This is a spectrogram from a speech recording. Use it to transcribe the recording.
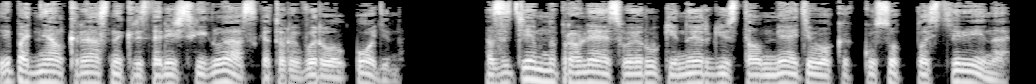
и поднял красный кристаллический глаз, который вырвал Один. А затем, направляя свои руки энергию, стал мять его, как кусок пластилина.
